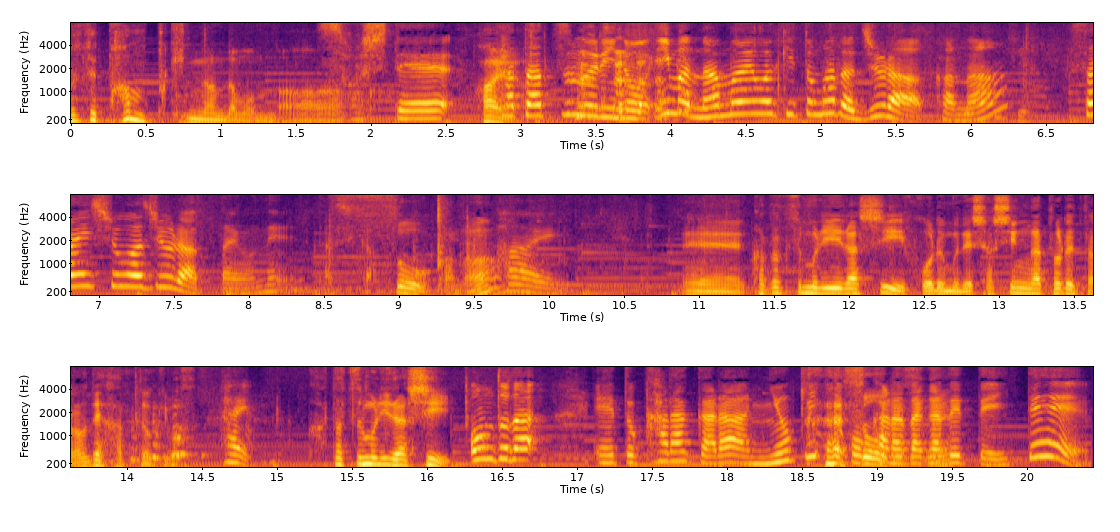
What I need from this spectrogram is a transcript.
れでパンプキンなんだもんな。えそして、はい。カタツムリの 今名前はきっとまだジュラかな？最初はジュラだよね確か。そうかな、はい。えーカタツムリらしいフォルムで写真が撮れたので貼っておきます。はい。カタツムリらしい。本当だ。えっ、と殻からニョキッとこ そう体が出ていて、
